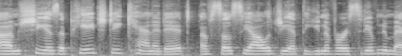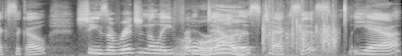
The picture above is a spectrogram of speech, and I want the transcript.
Um, she is a PhD candidate of sociology at the University of New Mexico. She's originally from right. Dallas, Texas. Yeah.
